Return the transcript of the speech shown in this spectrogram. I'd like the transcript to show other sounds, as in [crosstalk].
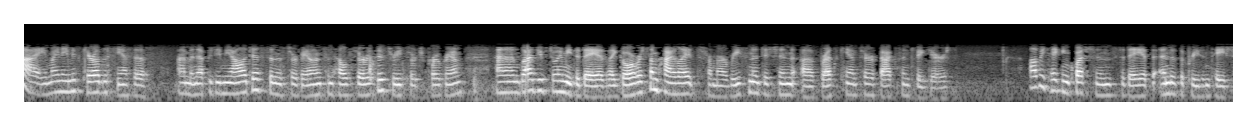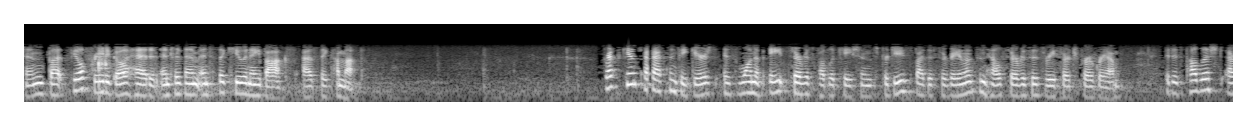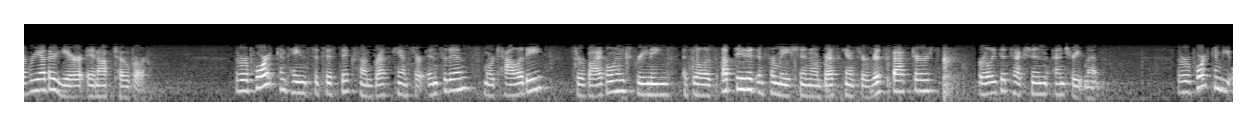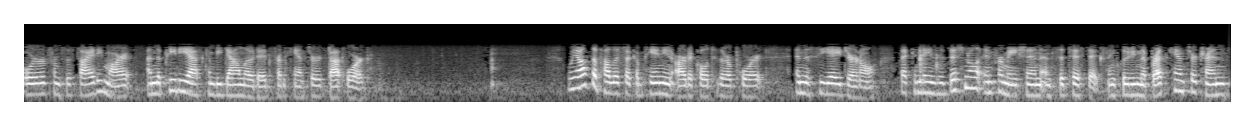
Hi, my name is Carol DeSantis. I'm an epidemiologist in the Surveillance and Health Services Research Program, and I'm glad you've joined me today as I go over some highlights from our recent edition of Breast Cancer Facts and Figures. I'll be taking questions today at the end of the presentation, but feel free to go ahead and enter them into the Q&A box as they come up. Breast Cancer Facts and Figures is one of eight service publications produced by the Surveillance and Health Services Research Program. It is published every other year in October. The report contains statistics on breast cancer incidence, mortality, survival and screening, as well as updated information on breast cancer risk factors, early detection, and treatment. The report can be ordered from Society Mart, and the PDF can be downloaded from cancer.org. We also published a companion article to the report in the CA Journal that contains additional information and statistics, including the breast cancer trends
